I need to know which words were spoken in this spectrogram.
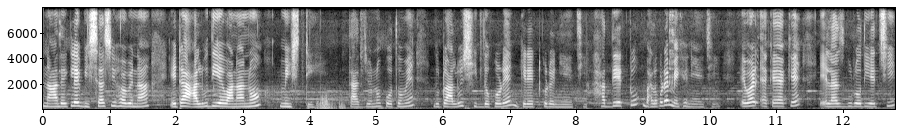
না দেখলে বিশ্বাসই হবে না। এটা আলু দিয়ে বানানো মিষ্টি। তার জন্য প্রথমে দুটো আলু সিদ্ধ করে গ্রেট করে নিয়েছি। হাত দিয়ে একটু ভালো করে মেখে নিয়েছি। এবার একে একে এলাচ গুঁড়ো দিয়েছি,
